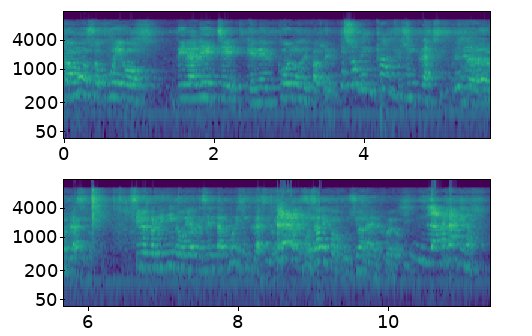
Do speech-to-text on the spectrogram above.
famoso juego de la leche en el cono de papel. Eso me encanta. Es un clásico, es un verdadero clásico. Si me permitís lo voy a presentar porque es un clásico. Claro ¿Vos sabés cómo funciona el juego? La verdad que no.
